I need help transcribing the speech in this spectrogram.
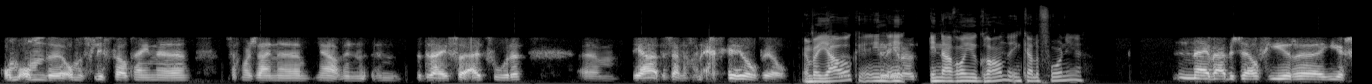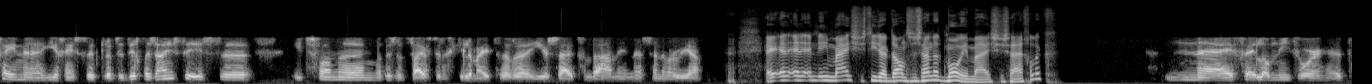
om, om, de, om het vliegveld heen zeg maar zijn, ja, hun, hun bedrijf uitvoeren. Um, ja, er zijn er gewoon echt heel veel. En bij jou ook? In, in, in Arroyo Grande in Californië? Nee, wij hebben zelf hier, uh, hier, geen, uh, hier geen stripclub. De dichtbijzijnste is uh, iets van, wat is het, 25 kilometer hier zuid vandaan in Santa Maria. Hey, en, en, en die meisjes die daar dansen, zijn dat mooie meisjes eigenlijk? Nee, veelal niet hoor. Het,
